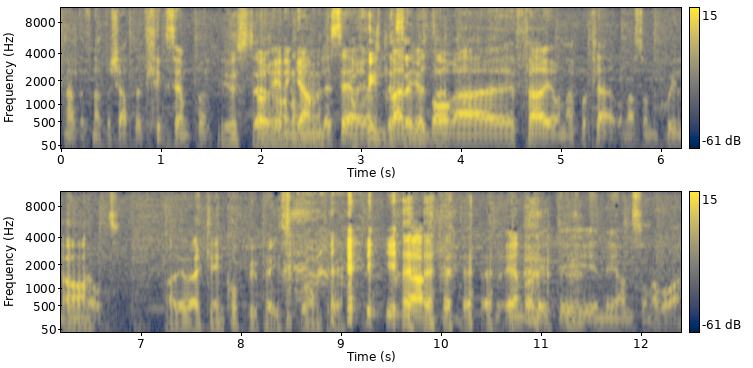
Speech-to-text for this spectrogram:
Knatte Fnatt och Chatte till exempel. Just det. Förr i ja, den de- gamla de serien skilde var det ju bara eh, färgerna på kläderna som skilde Ja. dem åt. Ja, det är verkligen copy-paste på de tre. ja, ändra lite i nyanserna bara.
